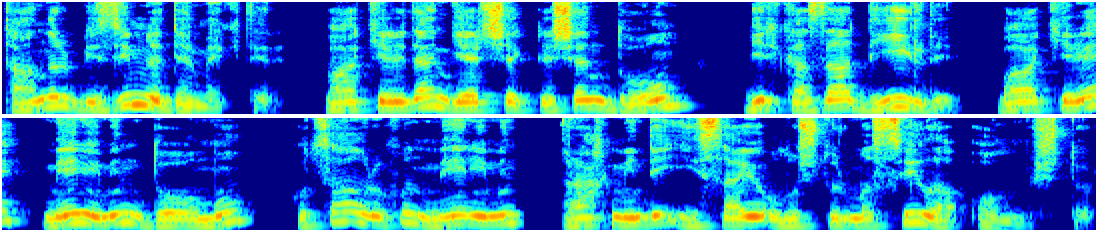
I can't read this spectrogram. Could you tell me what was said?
Tanrı bizimle demektir. Bakireden gerçekleşen doğum bir kaza değildi. Bakire Meryem'in doğumu kutsal ruhun Meryem'in rahminde İsa'yı oluşturmasıyla olmuştur.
